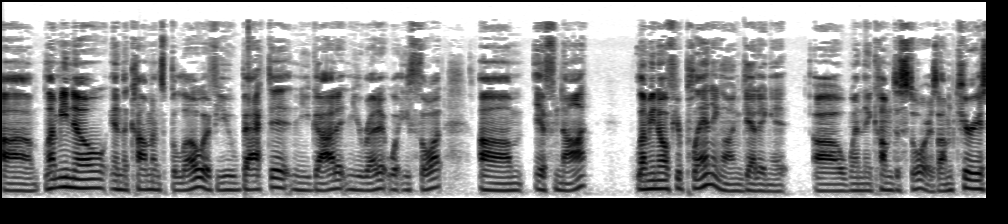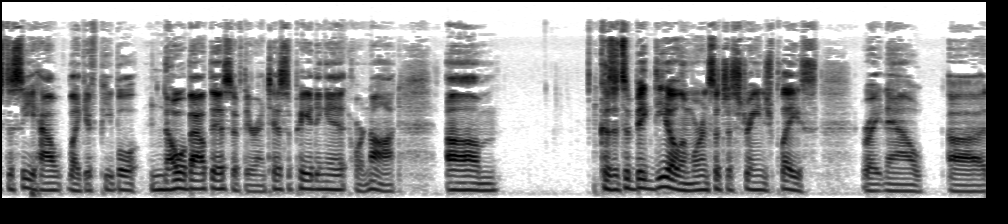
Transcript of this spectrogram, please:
Um, let me know in the comments below if you backed it and you got it and you read it, what you thought. Um, if not, let me know if you're planning on getting it uh, when they come to stores. I'm curious to see how, like, if people know about this, if they're anticipating it or not. Um, because it's a big deal and we're in such a strange place right now uh,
